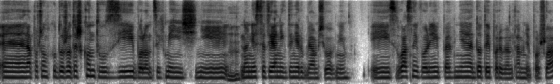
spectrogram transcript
Yy, Na początku dużo też kontuzji, bolących mięśni. Mhm. No niestety ja nigdy nie lubiłam siłowni. I z własnej woli pewnie do tej pory bym tam nie poszła.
